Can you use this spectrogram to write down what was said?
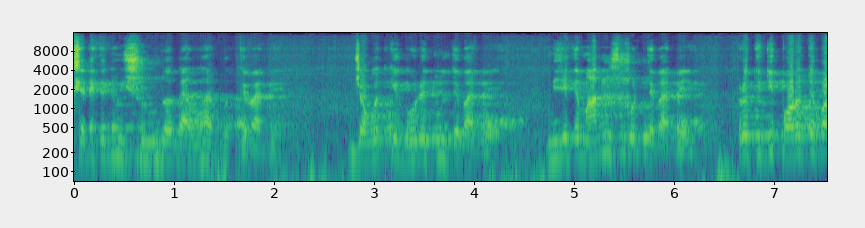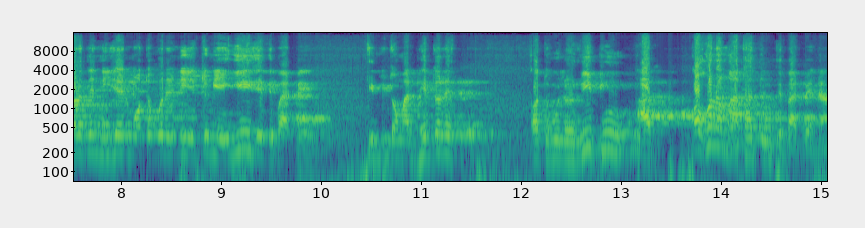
সেটাকে তুমি সুন্দর ব্যবহার করতে পারবে। জগৎকে গড়ে তুলতে পারবে, নিজেকে মানুষ করতে পারবে। প্রতিটি পরতে পরতে নিজের মতো করে নিজে তুমি এগিয়ে যেতে পারবে, কিন্তু তোমার ভেতরে কতগুলো রিপু আর কখনো মাথা তুলতে পারবে না।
